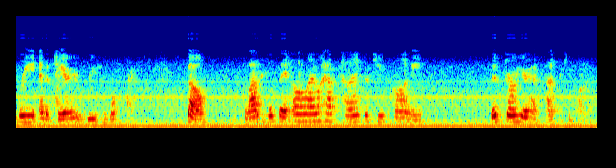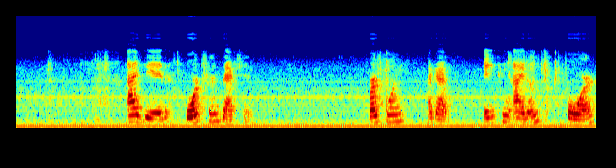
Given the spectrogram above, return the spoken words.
free, at a very reasonable price. So, a lot of people say, oh, I don't have time for couponing. This girl here has time for couponing. I did four transactions. First one, I got 18 items for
